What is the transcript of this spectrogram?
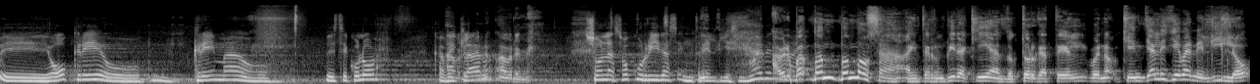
eh, ocre o crema o de este color, café claro. Ábreme son las ocurridas entre el 19 de A ver, vamos a, interrumpir aquí al doctor Gatel. Bueno, quien ya le lleva en el hilo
